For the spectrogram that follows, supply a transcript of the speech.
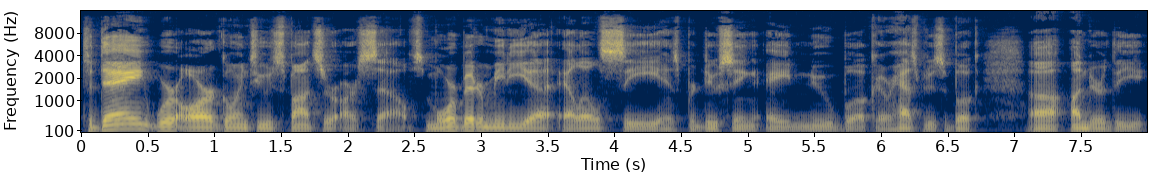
Today, we are going to sponsor ourselves. More Better Media LLC is producing a new book or has produced a book uh, under the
